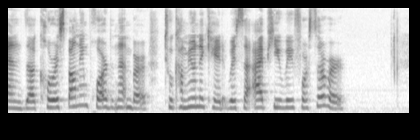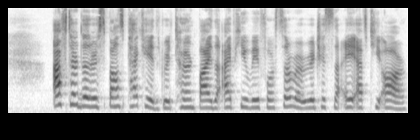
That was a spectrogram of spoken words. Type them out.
and the corresponding port number to communicate with the IPv4 server. After the response packet returned by the IPv4 server reaches the AFTR,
